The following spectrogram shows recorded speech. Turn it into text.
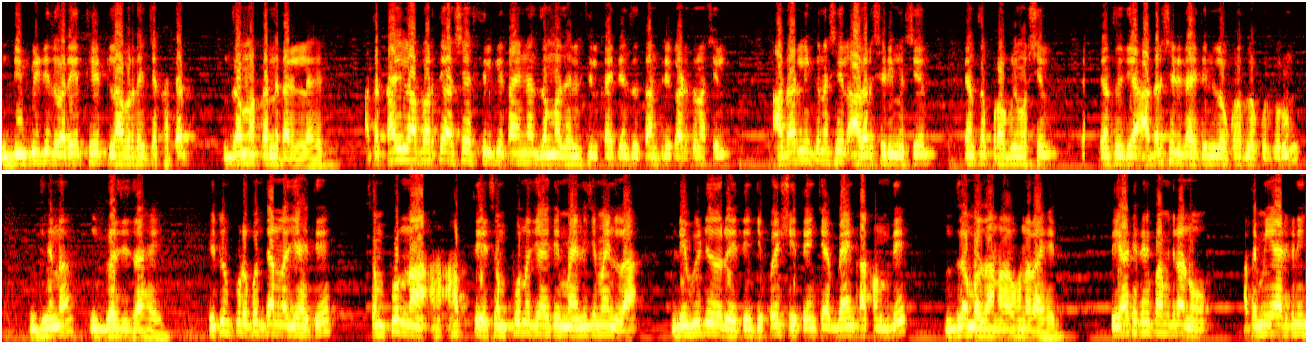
डीबीटीद्वारे थेट लाभार्थ्यांच्या खात्यात जमा करण्यात आलेले आहेत. आता काही लाभार्थी असे असतील की काहींना जमा झाले असतील काही त्यांचं तांत्रिक अडचण असेल आधार लिंक नसेल आधार शेडिंग नसेल त्यांचा प्रॉब्लेम असेल त्यांचं जे आधार शेडिंग आहे त्यांनी लवकरात लवकर करून घेणं गरजेचं आहे. इथून पुढे पण त्यांना जे आहे ते संपूर्ण हप्ते संपूर्ण जे आहे ते महिन्याच्या महिन्याला डेबिटद्वारे त्यांचे पैसे त्यांच्या बँक अकाउंटमध्ये जमा जाणार होणार आहेत. तर या ठिकाणी पहा मित्रांनो आता मी या ठिकाणी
